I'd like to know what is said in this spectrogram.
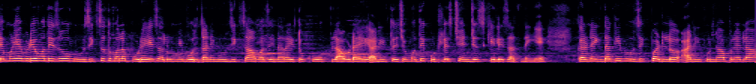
त्यामुळे या व्हिडिओमध्ये जो म्युझिकचं तुम्हाला पुढे चालून मी बोलताना म्युझिकचा आवाज येणार आहे तो खूप लाऊड आहे आणि त्याच्यामध्ये कुठलेच चेंजेस केले जात नाही आहे कारण एकदा की म्युझिक पडलं आणि पुन्हा आपल्याला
